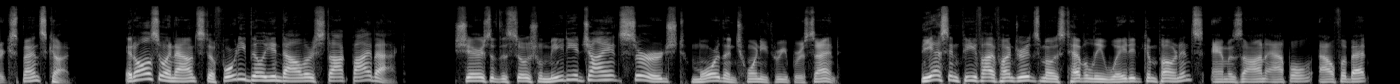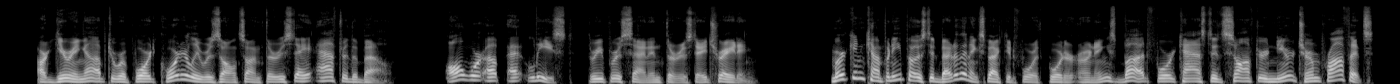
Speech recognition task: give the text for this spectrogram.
expense cut. It also announced a $40 billion stock buyback. Shares of the social media giant surged more than 23%. The S&P 500's most heavily weighted components, Amazon, Apple, Alphabet, are gearing up to report quarterly results on Thursday after the bell. All were up at least 3% in Thursday trading. Merck & Company posted better than expected fourth quarter earnings but forecasted softer near-term profits,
